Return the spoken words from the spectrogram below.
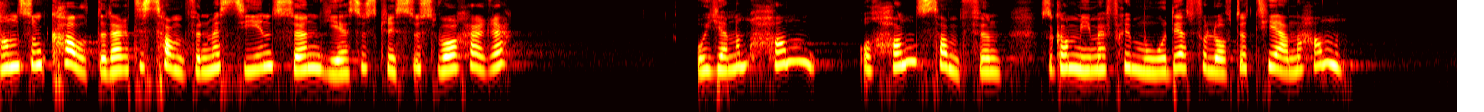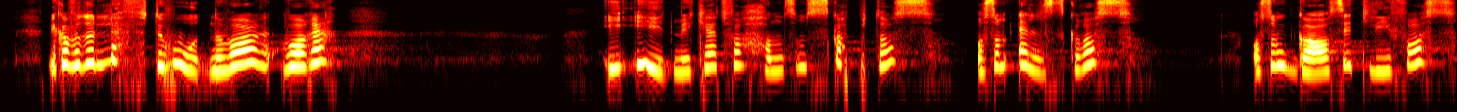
han som kalte dere til samfunn med sin sønn Jesus Kristus, vår Herre. Og gjennom han og hans samfunn, så kan vi med frimodighet få lov til å tjene han. Vi kan få til å løfte hodene våre i ydmykhet for han som skapte oss, og som elsker oss, og som ga sitt liv for oss.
